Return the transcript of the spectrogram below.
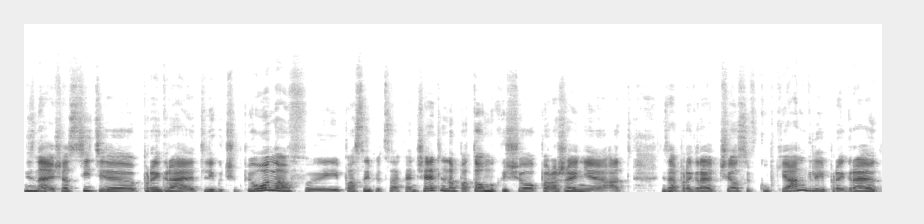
не знаю, сейчас Сити проиграет Лигу чемпионов и посыпется окончательно, потом их еще поражение от, не знаю, проиграют Челси в Кубке Англии, проиграют,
